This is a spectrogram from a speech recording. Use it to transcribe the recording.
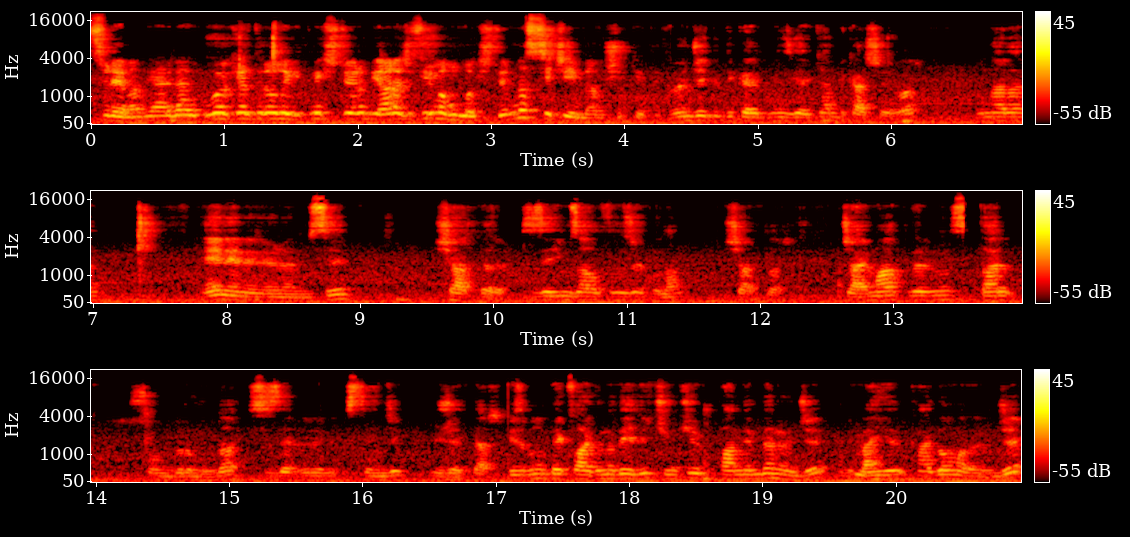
Süleyman? Yani ben Work and Travel'a gitmek istiyorum, bir aracı firma bulmak istiyorum. Nasıl seçeyim ben bu şirketi? Öncelikle dikkat etmeniz gereken birkaç şey var. Bunlardan en en en önemlisi şartları. Size imzalatılacak olan şartlar. Cayma haklarınız iptal son durumunda sizden istenecek ücretler. Biz bunun pek farkında değildik çünkü pandemiden önce, hani ben kaydolmadan önce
